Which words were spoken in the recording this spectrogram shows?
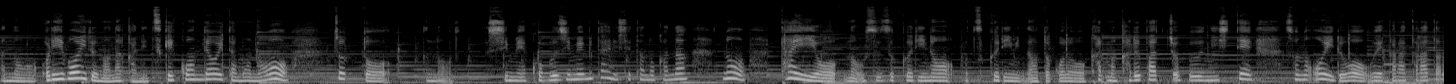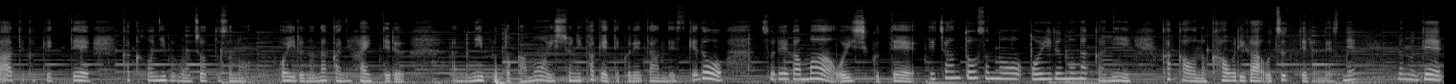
あのオリーブオイルの中に漬け込んでおいたものをちょっとあの締め昆布締めみたいにしてたのかな？の太陽の薄作りのお作りのところを,、まあ、カルパッチョ風にしてそのオイルを上からタラタラってかけてカカオニブもちょっとそのオイルの中に入ってるあのニブとかも一緒にかけてくれたんですけどそれがまあ美味しくてでちゃんとそのオイルの中にカカオの香りが移ってるんですね。なので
